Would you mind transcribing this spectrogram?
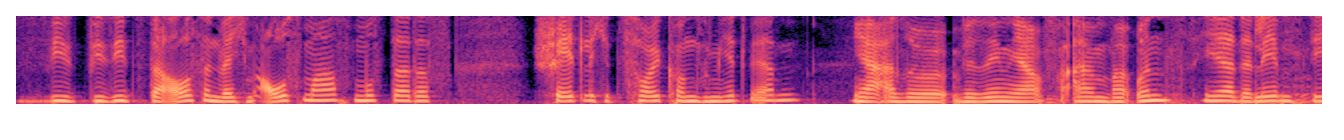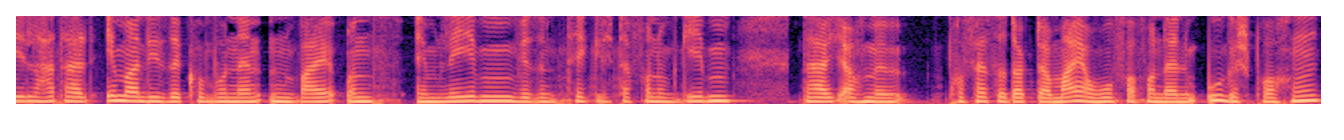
wie, wie sieht's da aus? In welchem Ausmaß muss da das schädliche Zeug konsumiert werden? Ja, also wir sehen ja vor allem bei uns hier, der Lebensstil hat halt immer diese Komponenten bei uns im Leben. Wir sind täglich davon umgeben. Da habe ich auch mit Professor Dr. Meyerhofer von der LMU gesprochen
